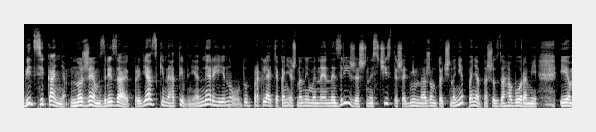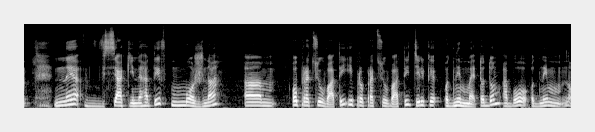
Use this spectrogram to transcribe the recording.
Відсікання ножем зрізають прив'язки, негативні енергії. Ну тут прокляття, звісно, ними не, не зріжеш, не зчистиш. Одним ножом точно ні. Понятно, що з заговорами. І не всякий негатив можна ам, опрацювати і пропрацювати тільки одним методом або одним, ну,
